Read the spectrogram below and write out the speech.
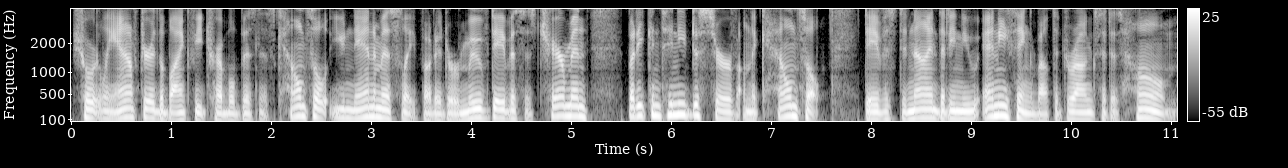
Shortly after, the Blackfeet Tribal Business Council unanimously voted to remove Davis as chairman, but he continued to serve on the council. Davis denied that he knew anything about the drugs at his home.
